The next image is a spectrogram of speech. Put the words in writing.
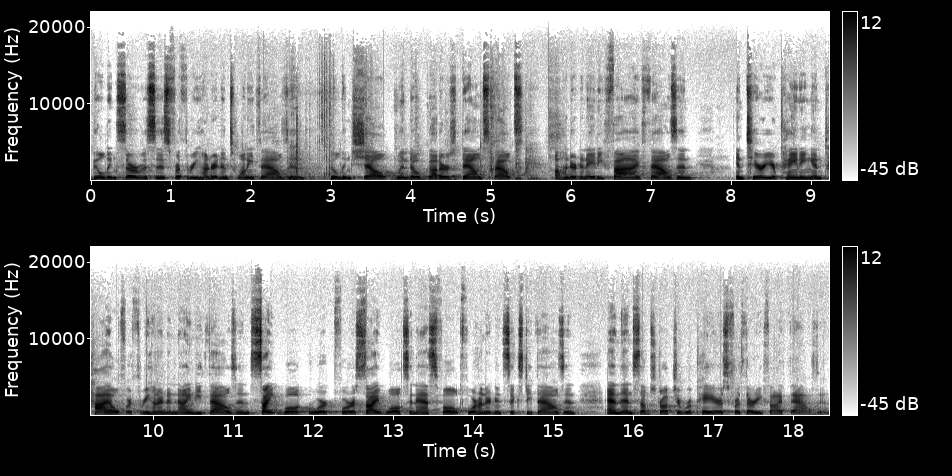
Building services for 320,000, building shell, window gutters, downspouts, 185,000, interior painting and tile for 390,000, site work for sidewalks and asphalt, 460,000, and then substructure repairs for 35,000.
